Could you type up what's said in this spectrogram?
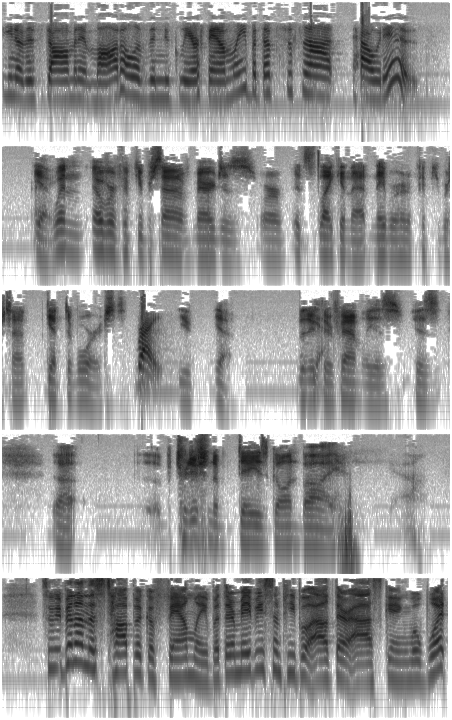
you know, this dominant model of the nuclear family, but that's just not how it is. Yeah, when over 50% of marriages, or it's like in that neighborhood of 50%, get divorced. Right. You, yeah, the nuclear family is is uh, a tradition of days gone by. Yeah. So we've been on this topic of family, but there may be some people out there asking, well, what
